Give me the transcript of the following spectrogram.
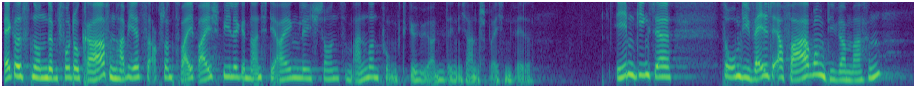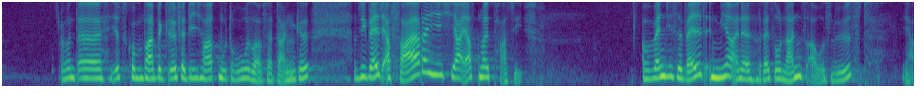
Eggleston und dem Fotografen habe ich jetzt auch schon zwei Beispiele genannt, die eigentlich schon zum anderen Punkt gehören, den ich ansprechen will. Eben ging es ja so um die Welterfahrung, die wir machen. Und äh, jetzt kommen ein paar Begriffe, die ich Hartmut Rosa verdanke. Also die Welt erfahre ich ja erstmal passiv. Aber wenn diese Welt in mir eine Resonanz auslöst, ja,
